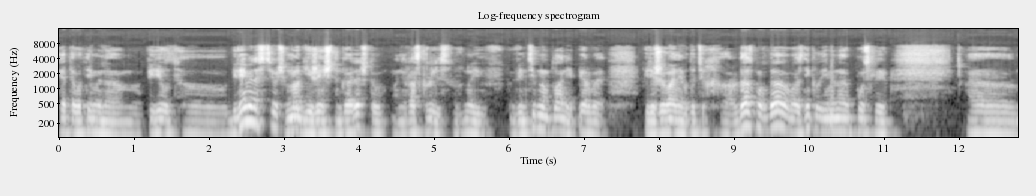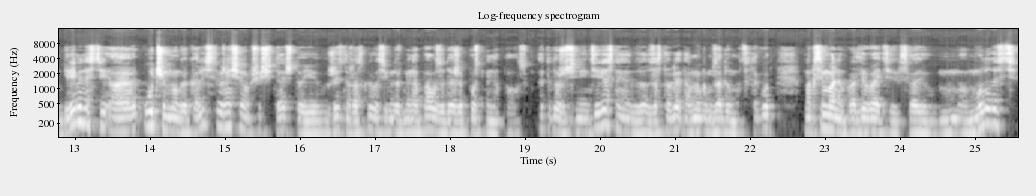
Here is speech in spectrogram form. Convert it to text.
это вот именно период э, беременности. Очень многие женщины говорят, что они раскрылись ну, и в интимном плане. Первое переживание вот этих оргазмов да, возникло именно после беременности, а очень многое количество женщин вообще считает, что ее жизнь раскрылась именно в менопаузу, даже постменопаузу. Это тоже очень интересно и заставляет о многом задуматься. Так вот, максимально продлевайте свою молодость.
